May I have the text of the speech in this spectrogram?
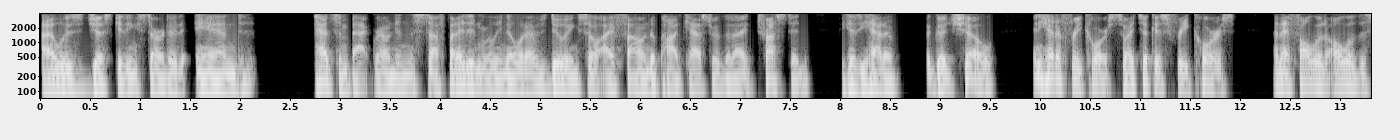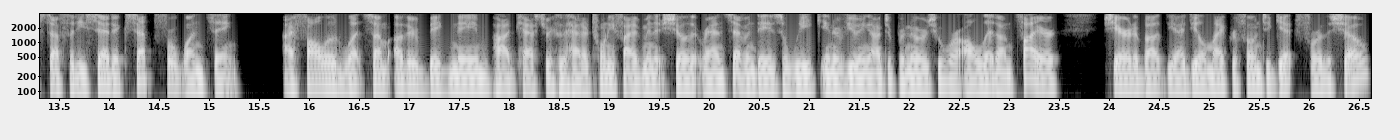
I was just getting started and had some background in the stuff, but I didn't really know what I was doing. So I found a podcaster that I trusted because he had a, a good show and he had a free course. So I took his free course and I followed all of the stuff that he said, except for one thing. I followed what some other big name podcaster who had a 25 minute show that ran seven days a week, interviewing entrepreneurs who were all lit on fire, shared about the ideal microphone to get for the show.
